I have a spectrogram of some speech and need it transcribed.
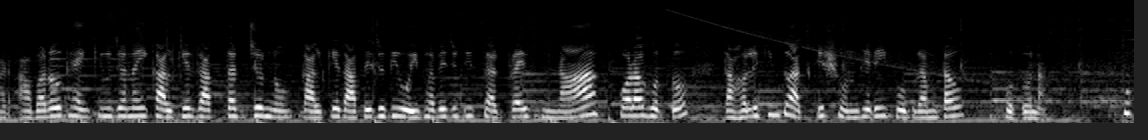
আর আবারও থ্যাংক ইউ জানাই কালকের রাতটার জন্য। কালকে রাতে যদি ওইভাবে যদি সারপ্রাইজ না করা হতো, তাহলে কিন্তু আজকে সন্ধ্যের এই প্রোগ্রামটাও হতো না। খুব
